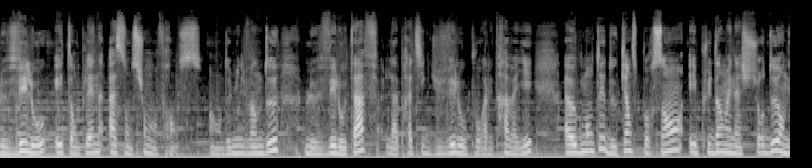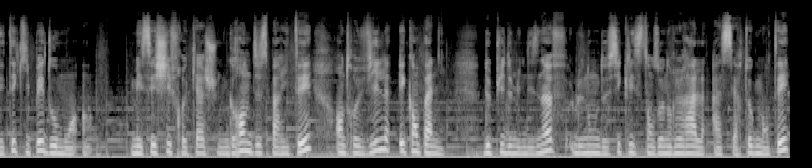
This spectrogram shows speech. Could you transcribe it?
le vélo est en pleine ascension en France. En 2022, le vélo taf, la pratique du vélo pour aller travailler, a augmenté de 15% et plus d'un ménage sur deux en est équipé d'au moins un. Mais ces chiffres cachent une grande disparité entre ville et campagne. Depuis 2019, le nombre de cyclistes en zone rurale a certes augmenté,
